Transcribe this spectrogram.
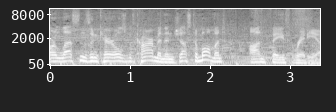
more lessons and carols with Carmen in just a moment on Faith Radio.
